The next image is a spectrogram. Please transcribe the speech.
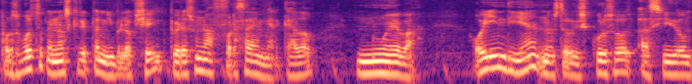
Por supuesto que no es cripto ni blockchain, pero es una fuerza de mercado nueva. Hoy en día nuestro discurso ha sido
